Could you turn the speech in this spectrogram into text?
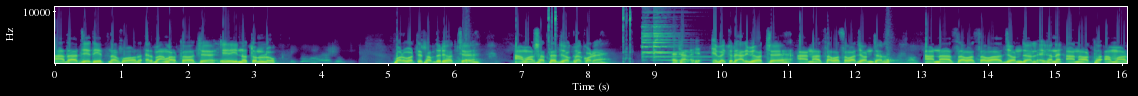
হাদা জেদিত নফর, এর বাংলা অর্থ হচ্ছে এই নতুন লোক। পরবর্তী শব্দটি হচ্ছে, আমার সাথে ঝগড়া করে। এখানে, এ বাক্যটি আরবি হচ্ছে, আনা সাওয়া সাওয়া জঞ্জাল। আনা সাওয়া সাওয়া জঞ্জাল। এখানে আনা অর্থ আমার,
